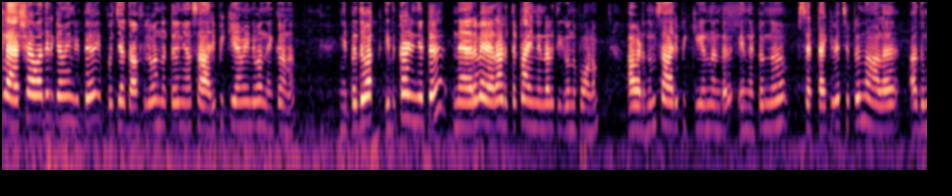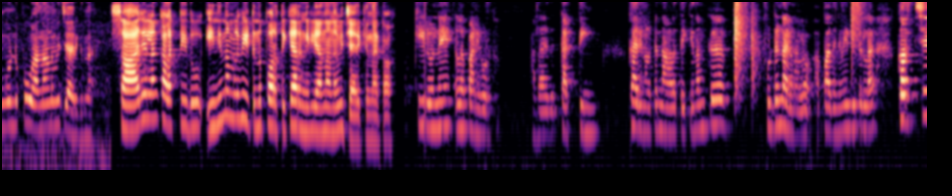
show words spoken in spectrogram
ക്ലാഷ് ആവാതിരിക്കാൻ വേണ്ടിയിട്ട് ഇപ്പോൾ ജദാഫിൽ വന്നിട്ട് ഞാൻ സാരി പിക്ക് ചെയ്യാൻ വേണ്ടി വന്നേക്കാണ്. ഇനിയിപ്പോൾ ഇത് ഇത് കഴിഞ്ഞിട്ട് നേരെ വേറെ അടുത്ത ക്ലയന്റിന്റെ അടുത്തേക്ക് ഒന്ന് പോകണം അവിടെ നിന്നും സാരി പിക്ക് ചെയ്യുന്നുണ്ട് എന്നിട്ടൊന്ന് സെറ്റാക്കി വെച്ചിട്ട് നാളെ അതും കൊണ്ട് പോവാന്നാണ് വിചാരിക്കുന്നത് സാരി എല്ലാം കളക്ട് ചെയ്തു. ഇനി നമ്മൾ വീട്ടിൽ നിന്ന് പുറത്തേക്ക് ഇറങ്ങില്ല എന്നാണ് വിചാരിക്കുന്നത് കേട്ടോ. കിരുവിനെ ഉള്ള പണി കൊടുക്കാം. അതായത് കട്ടിങ് കാര്യങ്ങളൊക്കെ നാളത്തേക്ക് നമുക്ക് ഫുഡ് ഉണ്ടാക്കണമല്ലോ അപ്പോൾ അതിന് വേണ്ടിയിട്ടുള്ള കുറച്ച്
